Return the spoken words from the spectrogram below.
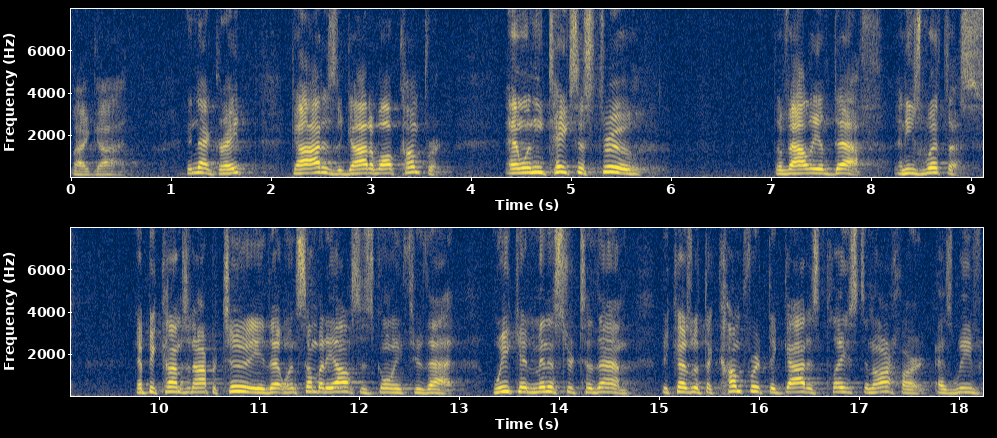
by God. Isn't that great? God is the God of all comfort. And when He takes us through the valley of death and He's with us, it becomes an opportunity that when somebody else is going through that, we can minister to them because with the comfort that God has placed in our heart as we've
